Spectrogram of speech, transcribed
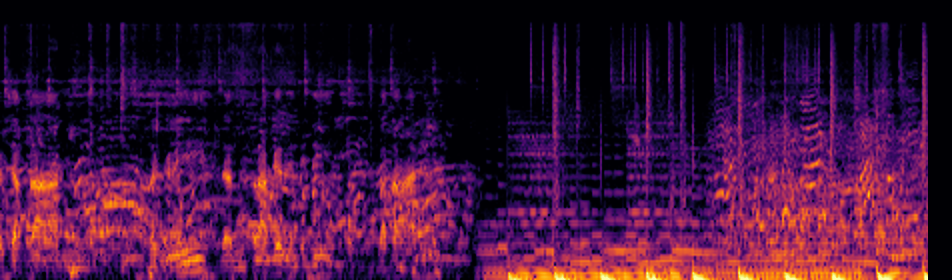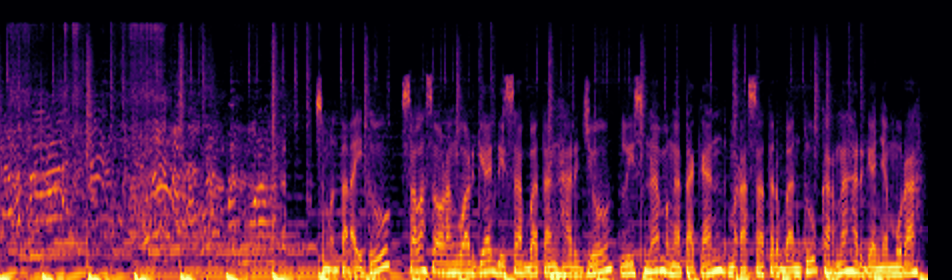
Kejaksaan negeri dan terakhir ini di Batanghari. Sementara itu, salah seorang warga desa Batangharjo, Lisna mengatakan merasa terbantu karena harganya murah,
